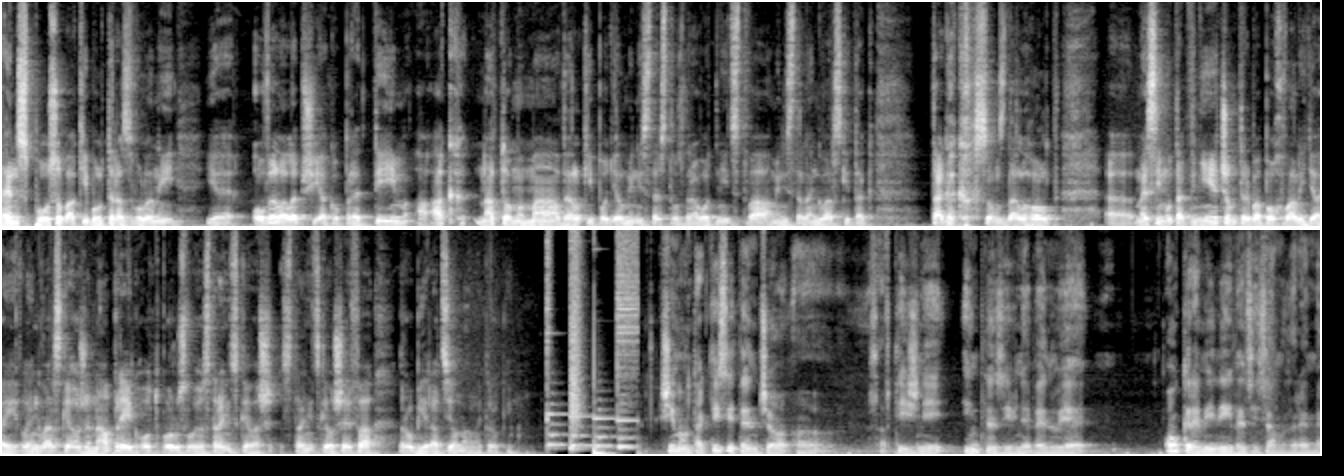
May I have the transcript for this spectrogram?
ten spôsob, aký bol teraz zvolený, je oveľa lepší ako predtým a ak na tom má veľký podiel ministerstvo zdravotníctva a minister Lengvarsky, tak tak ako som zdal hold e, Mesimu, tak v niečom treba pochváliť aj Lengvarského, že napriek odporu svojho stranického, stranického šéfa robí racionálne kroky. Šimon, tak ty si ten, čo e, sa v týždni intenzívne venuje okrem iných vecí samozrejme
